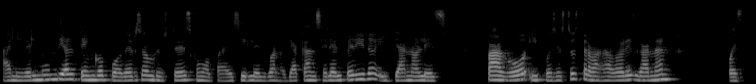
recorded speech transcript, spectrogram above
a nivel mundial, tengo poder sobre ustedes como para decirles, bueno, ya cancelé el pedido y ya no les pago y pues estos trabajadores ganan pues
